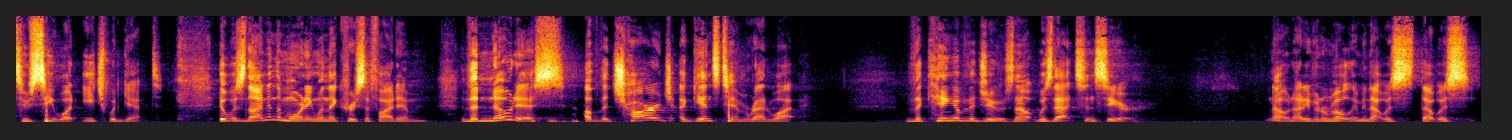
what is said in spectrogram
to see what each would get. It was nine in the morning when they crucified him. The notice of the charge against him read what? The King of the Jews. Now, was that sincere? No, not even remotely. I mean, that was that was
